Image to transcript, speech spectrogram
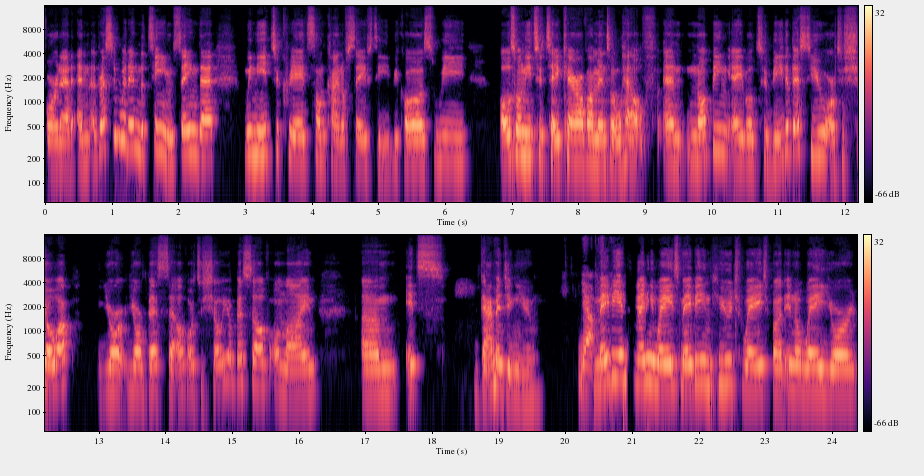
for that and address it within the team, saying that we need to create some kind of safety because we also need to take care of our mental health and not being able to be the best you or to show up your your best self or to show your best self online um it's damaging you Yeah. maybe in tiny ways maybe in huge ways but in a way you're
